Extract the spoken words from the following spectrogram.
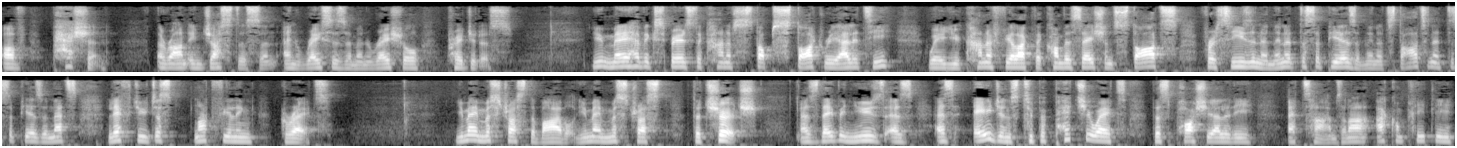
of passion around injustice and, and racism and racial prejudice. You may have experienced a kind of stop start reality where you kind of feel like the conversation starts for a season and then it disappears and then it starts and it disappears, and that's left you just not feeling great. You may mistrust the Bible. You may mistrust the church as they've been used as, as agents to perpetuate this partiality at times. And I, I completely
